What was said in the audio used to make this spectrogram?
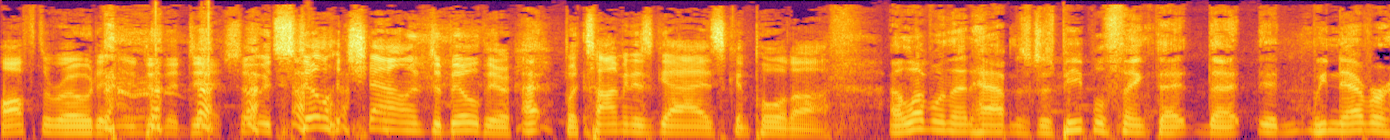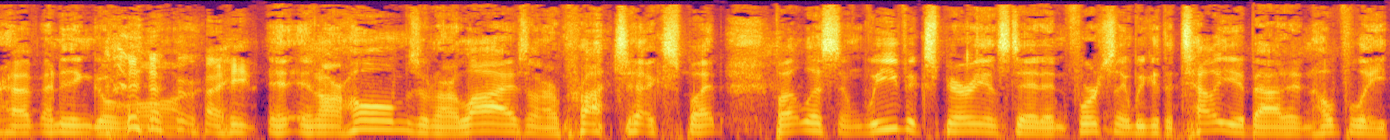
off the road and into the ditch. So it's still a challenge to build here, but Tommy and his guys can pull it off. I love when that happens because people think that that it, we never have anything go wrong Right. in, in our homes, in our lives, on our projects. But but listen, we've experienced it, and fortunately, we get to tell you about it, and hopefully,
